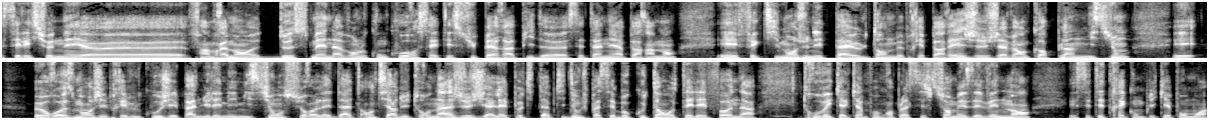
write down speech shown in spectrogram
sélectionné, euh, enfin vraiment euh, deux semaines avant le concours. Ça a été super rapide euh, cette année apparemment. Et effectivement, je n'ai pas eu le temps de me préparer. J'avais encore plein de missions et Heureusement, j'ai prévu le coup, j'ai pas annulé mes missions sur les dates entières du tournage. J'y allais petit à petit, donc je passais beaucoup de temps au téléphone à trouver quelqu'un pour me remplacer sur mes événements, et c'était très compliqué pour moi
